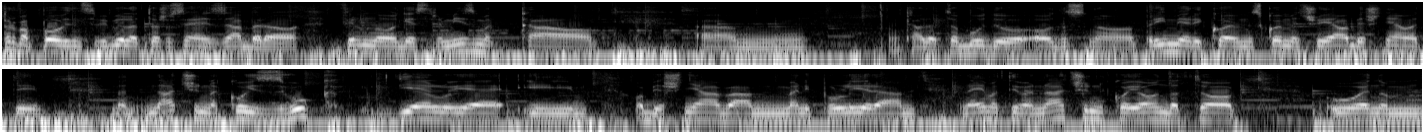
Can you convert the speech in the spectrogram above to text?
prva poveznica bi bila to što sam ja izabrao film novog ekstremizma kao kao da to budu, odnosno primjeri kojim, s kojima ću ja objašnjavati na način na koji zvuk djeluje i objašnjava, manipulira na emotivan način koji onda to u jednom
